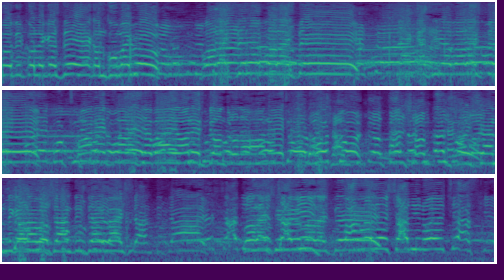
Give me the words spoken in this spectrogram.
মোদি কোলে গেছে এখন ঘুমাইবো বলাইছে রে হাসিনা অনেক বলাইছে ভাই অনেক যন্ত্রণা অনেক শান্তি শান্তি চাই ভাই শান্তি চাই বাংলাদেশ স্বাধীন হয়েছে আজকে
